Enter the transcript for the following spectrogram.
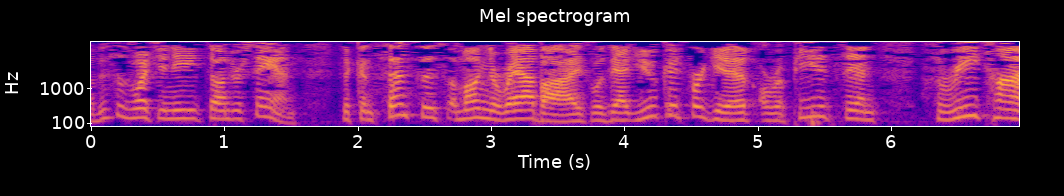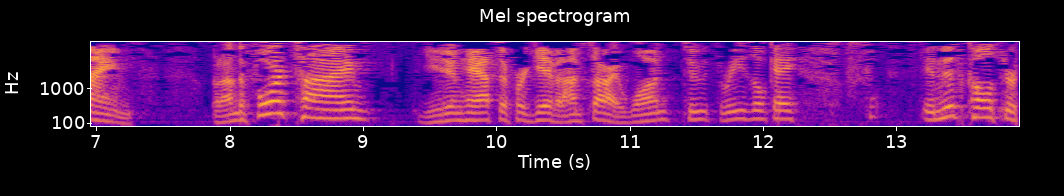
Now, this is what you need to understand. The consensus among the rabbis was that you could forgive a repeated sin three times. But on the fourth time, you didn't have to forgive it. I'm sorry. One, two, three is okay. In this culture,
